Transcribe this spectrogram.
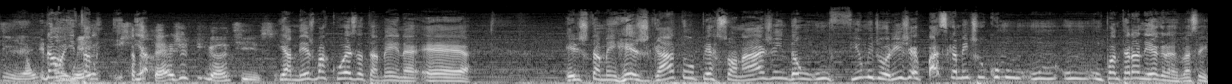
Sim, é um, Não, um e e- estratégia gigante isso. E a mesma coisa também, né? É, eles também resgatam o personagem, dão um filme de origem, é basicamente como um, um- um Pantera Negra. Assim,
